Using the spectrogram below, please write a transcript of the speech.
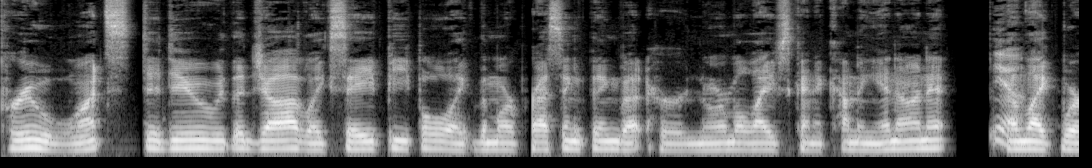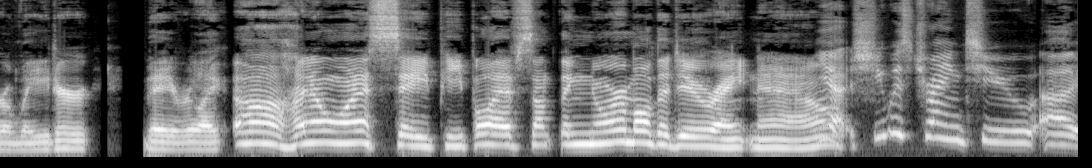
Prue wants to do the job, like save people, like the more pressing thing, but her normal life's kind of coming in on it. Yeah. Unlike where later they were like, "Oh, I don't want to save people. I have something normal to do right now." Yeah, she was trying to uh,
